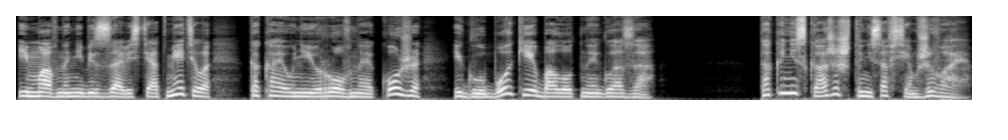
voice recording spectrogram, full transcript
И Мавна не без зависти отметила, какая у нее ровная кожа и глубокие болотные глаза. Так и не скажешь, что не совсем живая.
